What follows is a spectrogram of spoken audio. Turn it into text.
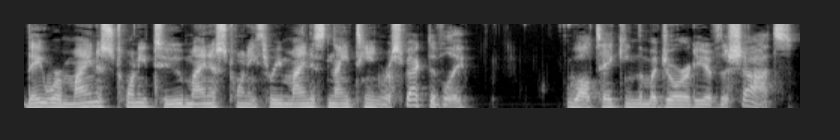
They were minus 22, minus 23, minus 19, respectively, while taking the majority of the shots.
